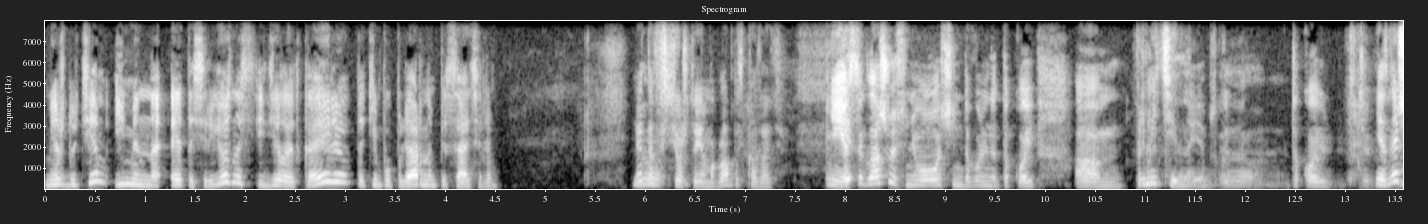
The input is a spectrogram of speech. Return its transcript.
Между тем, именно эта серьезность и делает Каэлю таким популярным писателем. Это Ну, все, что я могла бы сказать. Не, Я- я соглашусь, у него очень довольно такой... ам, Примитивно, я бы сказала. Такой, Не, знаешь,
